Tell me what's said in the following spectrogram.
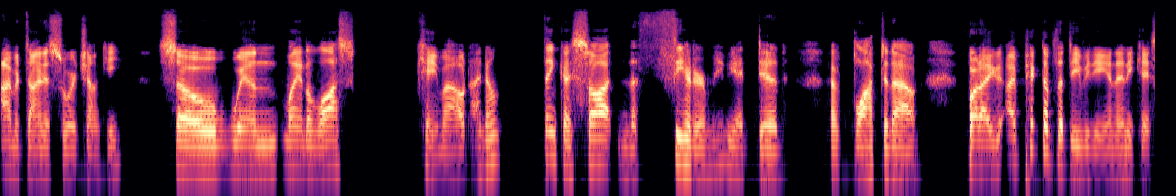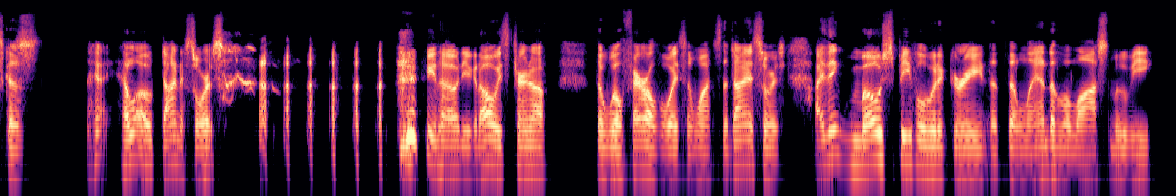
I'm a dinosaur junkie. So when Land of Lost came out, I don't think I saw it in the theater. Maybe I did. I've blocked it out. But I, I picked up the DVD in any case because, hey, hello, dinosaurs. you know, and you can always turn off the Will Ferrell voice and watch the dinosaurs. I think most people would agree that the Land of the Lost movie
